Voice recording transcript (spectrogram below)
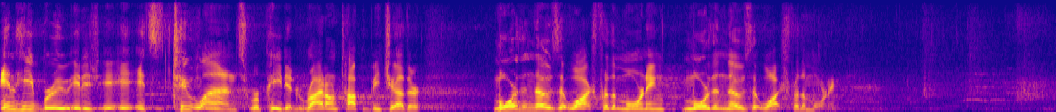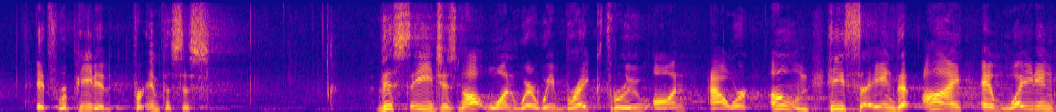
In Hebrew, it is, it's two lines repeated right on top of each other. More than those that watch for the morning, more than those that watch for the morning. It's repeated for emphasis. This siege is not one where we break through on our own. He's saying that I am waiting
